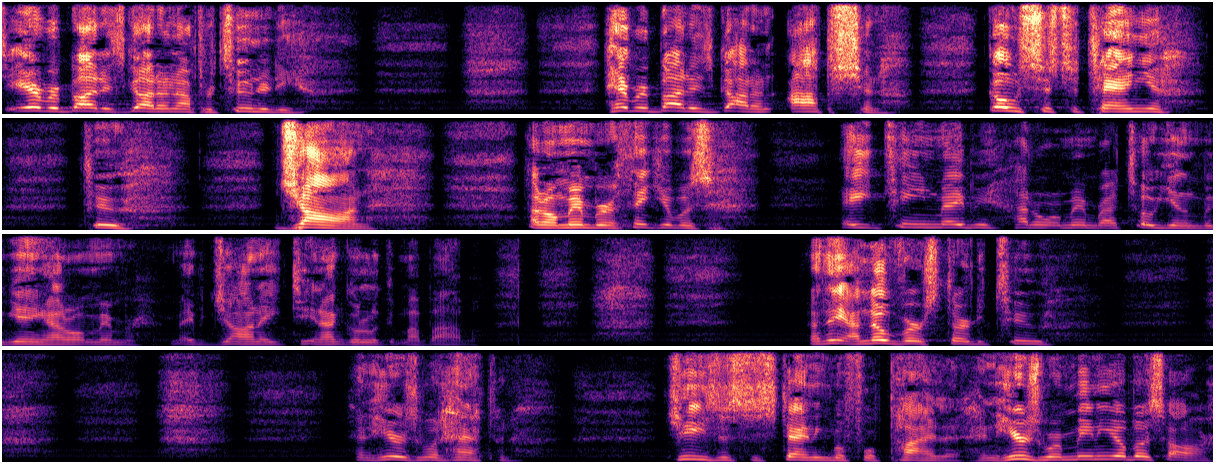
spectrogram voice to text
See, everybody's got an opportunity. Everybody's got an option. Go, Sister Tanya, to John I don't remember. I think it was 18 maybe. I don't remember. I told you in the beginning. I don't remember. Maybe John 18. I go look at my Bible. I think I know verse 32. And here's what happened. Jesus is standing before Pilate. And here's where many of us are.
